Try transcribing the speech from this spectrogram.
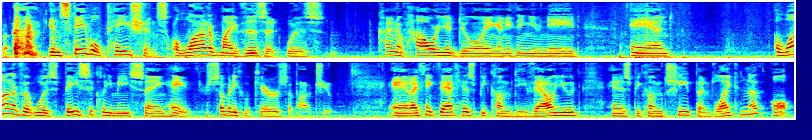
in stable patients, a lot of my visit was kind of how are you doing, anything you need. And a lot of it was basically me saying, hey, there's somebody who cares about you. And I think that has become devalued and has become cheapened, like another, all,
